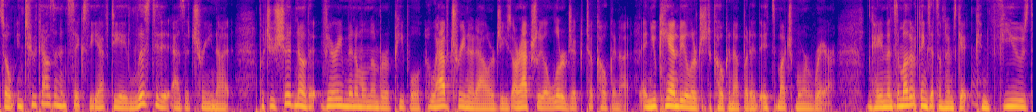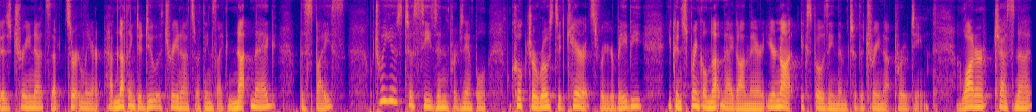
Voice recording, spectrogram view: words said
So in 2006, the FDA listed it as a tree nut, but you should know that very minimal number of people who have tree nut allergies are actually allergic to coconut. And you can be allergic to coconut, but it, it's much more rare. Okay, and then some other things that sometimes get confused as tree nuts that certainly are, have nothing to do with tree nuts are things like nutmeg, the spice, which we use to season, for example, cooked or roasted carrots for your baby. You can sprinkle nutmeg on there. You're not exposing them to the tree nut protein. Water chestnut,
